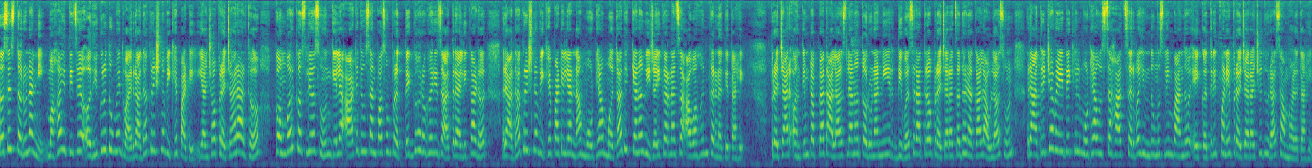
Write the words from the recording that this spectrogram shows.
तसेच तरुणांनी महायुतीचे अधिकृत उमेदवार राधाकृष्ण विखे पाटील यांच्या प्रचारार्थ कंबर कसली असून गेल्या आठ दिवसांपासून प्रत्येक घरोघरी जात रॅली काढत राधाकृष्ण विखे पाटील यांना मोठ्या मताधिक्यानं विजयी करण्याचं आवाहन करण्यात येत आहे. प्रचार अंतिम टप्प्यात आला असल्यानं तरुणांनी दिवस रात्र प्रचाराचा धडाका लावला असून रात्रीच्या वेळी देखील मोठ्या उत्साहात सर्व हिंदू मुस्लिम बांधव एकत्रितपणे प्रचाराची धुरा सांभाळत आहे.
